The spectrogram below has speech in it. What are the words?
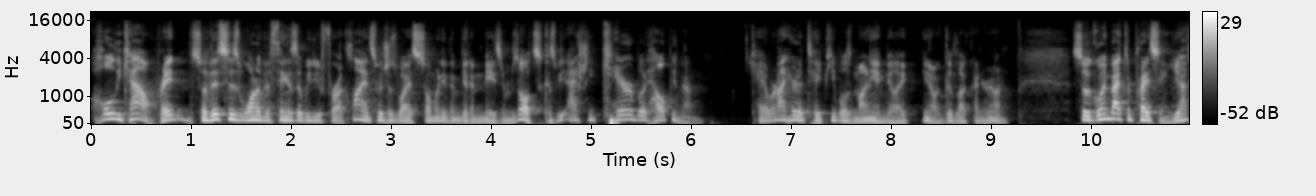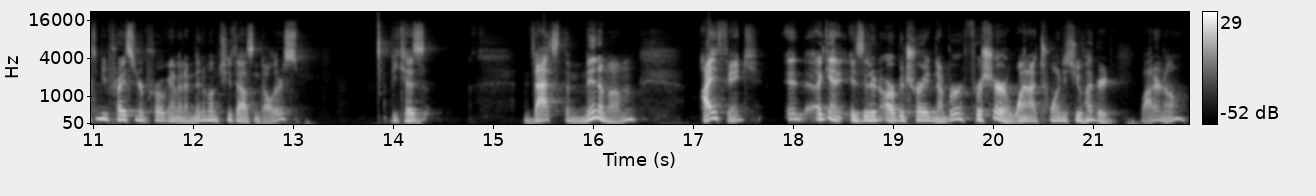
holy cow, right? So, this is one of the things that we do for our clients, which is why so many of them get amazing results because we actually care about helping them. Okay. We're not here to take people's money and be like, you know, good luck on your own. So, going back to pricing, you have to be pricing your program at a minimum $2,000 because that's the minimum. I think, and again, is it an arbitrary number? For sure. Why not 2200 well, I don't know,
